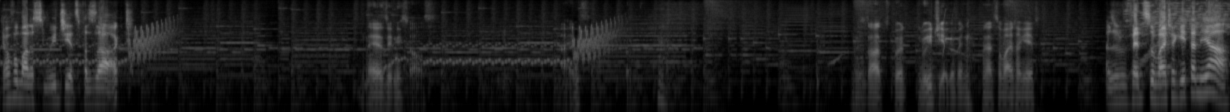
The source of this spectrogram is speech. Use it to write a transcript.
Ich hoffe mal, dass Luigi jetzt versagt. Nee, sieht nicht so aus. Eins. So. Das wird Luigi gewinnen, wenn es so weitergeht. Also wenn es so weitergeht, dann ja.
